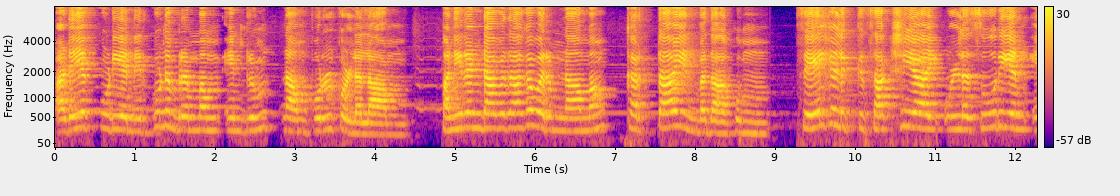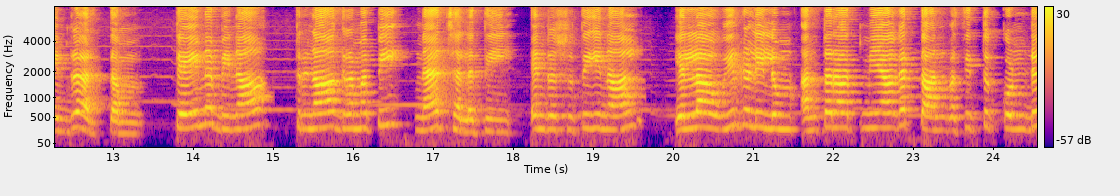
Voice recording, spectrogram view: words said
அடையக்கூடிய நிர்குண பிரம்மம் என்றும் நாம் பொருள் கொள்ளலாம். பனிரெண்டாவதாக வரும் நாமம் கர்த்தா என்பதாகும். செயல்களுக்கு சாட்சியாய் உள்ள சூரியன் என்று அர்த்தம். தேன பினா திருநாகிரமபி ந சலதி என்ற ஸ்ருதியினால் எல்லா உயிர்களிலும் அந்தராத்மியாக தான் வசித்து கொண்டு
